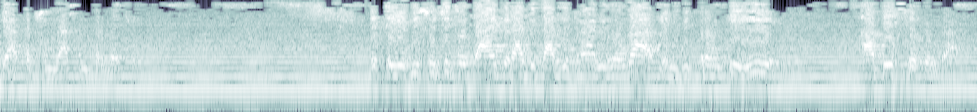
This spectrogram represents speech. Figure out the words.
किया, तब सिंहासन पर बैठे। इससे ये भी सूचित होता है कि राज्य कार्य जितना भी होगा, इन विप्रों के आदेश से होगा।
